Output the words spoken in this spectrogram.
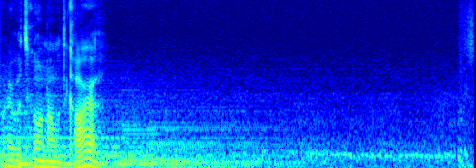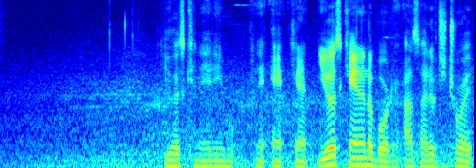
Wonder what's going on with Kara. U.S. Canadian, can, U.S. Canada border outside of Detroit.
